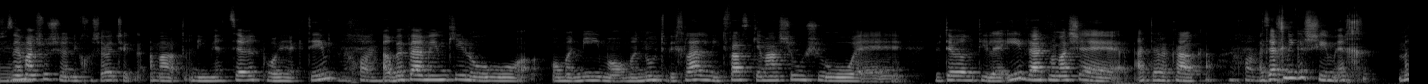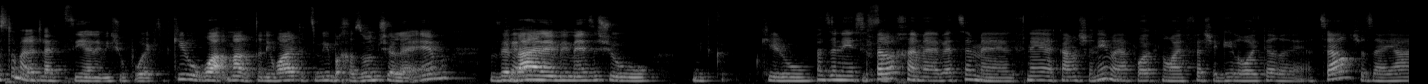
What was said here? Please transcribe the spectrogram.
שזה משהו שאני חושבת שאמרת, אני מייצרת פרויקטים. נכון. הרבה פעמים כאילו אומנים או אומנות בכלל נתפס כמשהו שהוא אה, יותר ארטילאי, ואת ממש, אה, את על הקרקע. נכון. אז איך ניגשים, איך, מה זאת אומרת להציע למישהו פרויקט? את כאילו רואה, אמרת, אני רואה את עצמי בחזון שלהם, ובאה כן. אליהם עם איזשהו, כאילו, אז אני אספר. לכם, אה, בעצם אה, לפני אה, כמה שנים היה פרויקט נורא יפה שגיל רויטר עצר, שזה היה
